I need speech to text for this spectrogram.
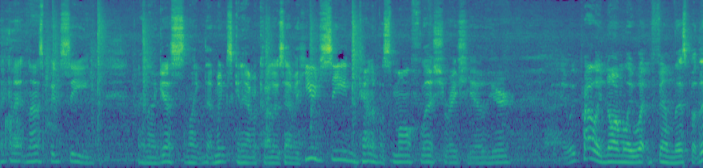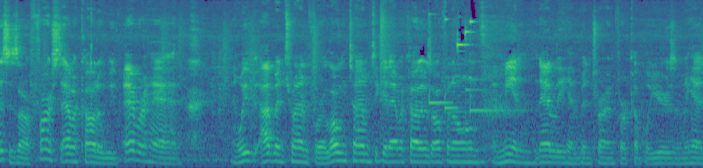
Look at that nice big seed. And I guess like the Mexican avocados have a huge seed and kind of a small flesh ratio here. We probably normally wouldn't film this, but this is our first avocado we've ever had. And we've I've been trying for a long time to get avocados off and on. And me and Natalie have been trying for a couple years and we had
